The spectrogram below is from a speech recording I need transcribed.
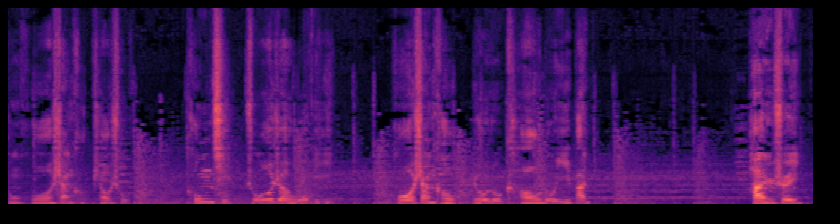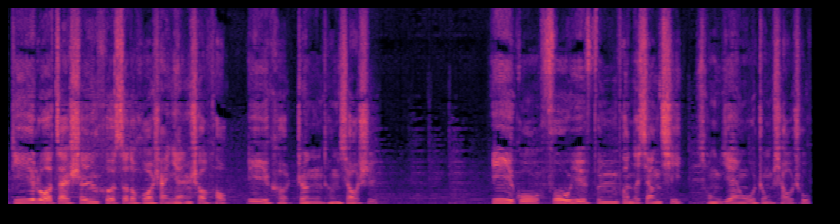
从火山口飘出，空气灼热无比，火山口犹如烤炉一般。汗水滴落在深褐色的火山岩上后，立刻蒸腾消失。一股馥郁芬芳的香气从烟雾中飘出，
